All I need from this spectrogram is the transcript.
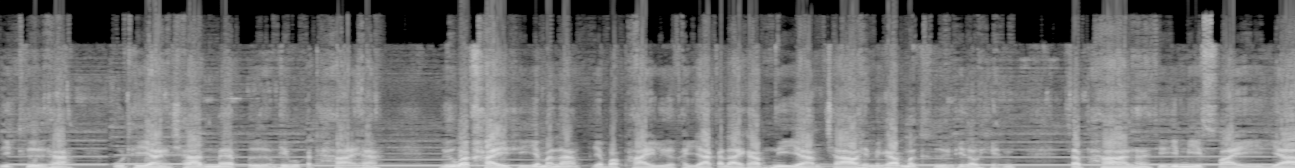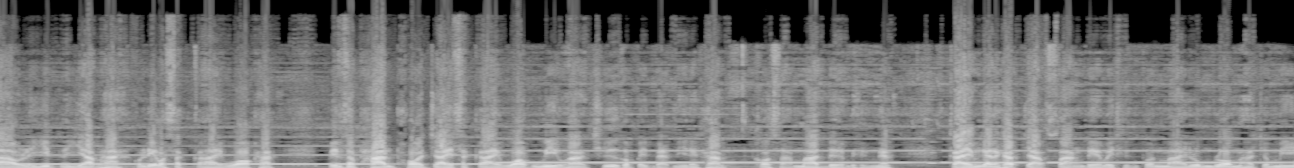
นี่คือฮะอุทยานชาติแม่ปืมพี่วุฒิก็ถ่ายฮะ หรือว่าใครที่จะมานั่งจะมาพายเรือคายักก็ได้ครับ นี่ยามเช้าเห็นไหมครับ เมื่อคืนที่เราเห็นสะพานฮะที่จะมีไฟยาวระยิบระยับฮะเขาเรียกว่าสกายวอล์กฮะเป็นสะพานพอใจสกายวอล์กวิวฮะชื่อเขาเป็นแบบนี้นะครับ ก็สามารถเดินไปถึงเนี่ยไกลเหมือนกันนะครับจากฝั่งเดินไปถึงต้นไม้ร่มๆฮะจะมี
